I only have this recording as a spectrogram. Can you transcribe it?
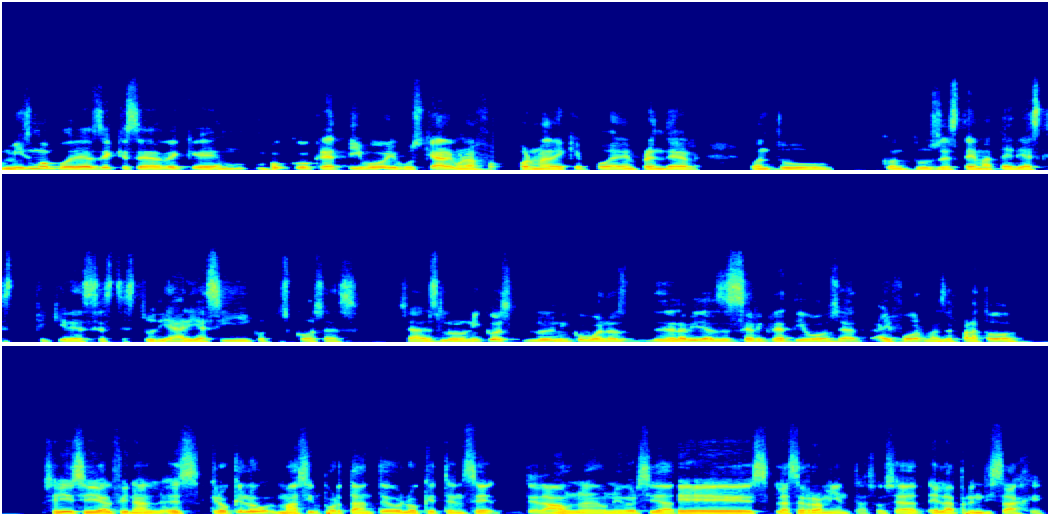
mismo podrías de que ser de que un poco creativo y buscar alguna fo- forma de que poder emprender con tu con tus este, materias que, que quieres este, estudiar y así con tus cosas. O sea, es lo único es lo único bueno de la vida es de ser creativo, o sea, hay formas de para todo. Sí, sí, al final es, creo que lo más importante o lo que te, te da una universidad es las herramientas, o sea, el aprendizaje.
